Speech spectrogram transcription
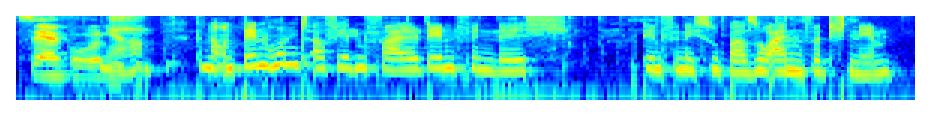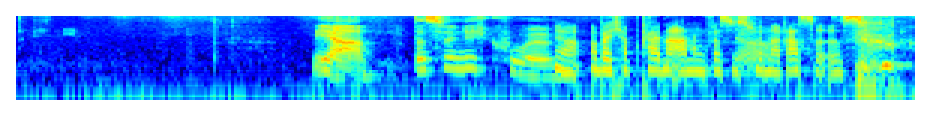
Sehr gut. Ja, genau. Und den Hund auf jeden Fall, den finde ich, den finde ich super. So einen würde ich nehmen. Ja, das finde ich cool. Ja, aber ich habe keine Ahnung, was es Ja. für eine Rasse ist.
